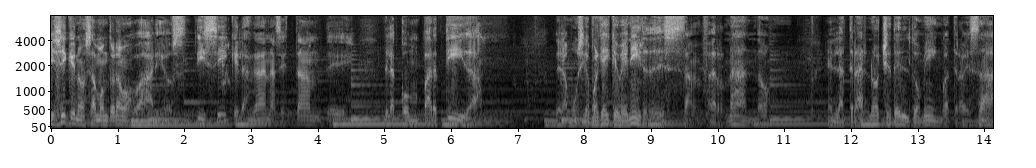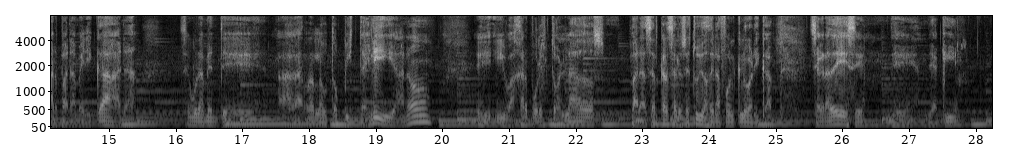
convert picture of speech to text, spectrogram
Y sí que nos amontonamos varios. Y sí que las ganas están de, la compartida de la música. Porque hay que venir desde San Fernando en la trasnoche del domingo, atravesar Panamericana. Seguramente agarrar la autopista Ilía, ¿no? y bajar por estos lados para acercarse a los estudios de la folclórica. Se agradece de, de aquí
